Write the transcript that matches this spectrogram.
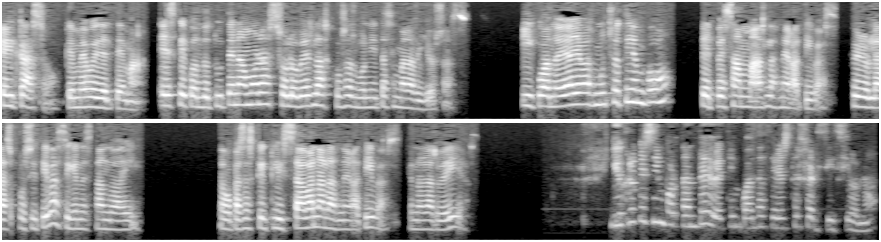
El caso, que me voy del tema, es que cuando tú te enamoras solo ves las cosas bonitas y maravillosas. Y cuando ya llevas mucho tiempo, te pesan más las negativas, pero las positivas siguen estando ahí. Lo que pasa es que eclipsaban a las negativas, que no las veías. Yo creo que es importante de vez en cuando hacer este ejercicio, ¿no?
